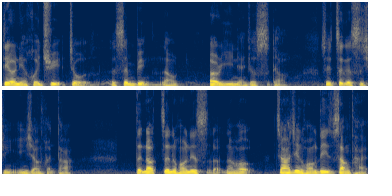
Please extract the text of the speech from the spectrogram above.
第二年回去就生病，然后二一年就死掉了。”所以这个事情影响很大。等到正德皇帝死了，然后嘉靖皇帝上台，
